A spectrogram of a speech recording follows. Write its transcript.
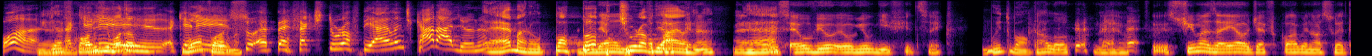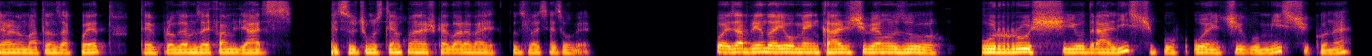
Porra, É. Jeff Cobb de volta à boa aquele forma. su- é Perfect Tour of the Island, caralho, né? É, mano, o pop-up deu um Tour of the pop-up, Island, né? É, É. Isso aí eu vi, eu vi o GIF disso aí. Muito bom. Tá louco, né? Estimas aí ao Jeff Cobb, nosso eterno Matanza Cueto. Teve problemas aí familiares nesses últimos tempos, mas acho que agora vai, tudo vai se resolver. Pois abrindo aí o main card, tivemos o, o Rush e o Dralístico, o antigo Místico, né?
